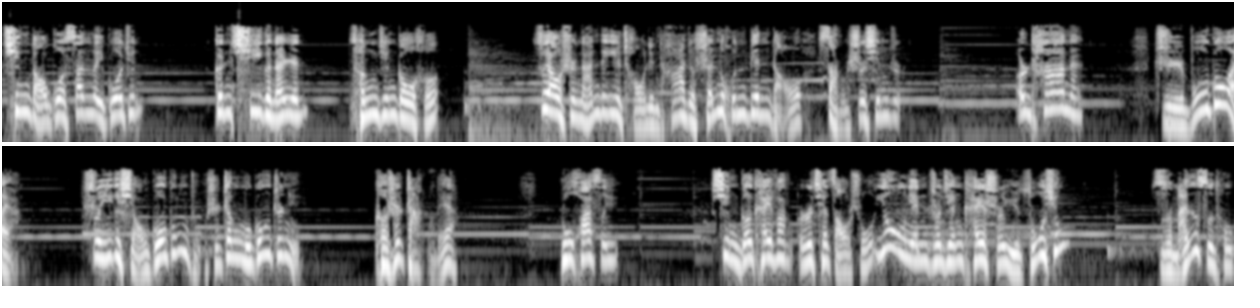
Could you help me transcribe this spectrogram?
倾倒过三位国君。跟七个男人曾经媾和，只要是男的一瞅见他，就神魂颠倒，丧失心智。而他呢，只不过呀，是一个小国公主，是郑穆公之女，可是长得呀，如花似玉，性格开放，而且早熟，幼年之间开始与族兄子蛮私通。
